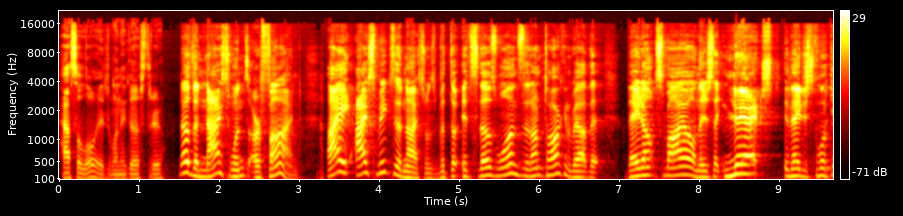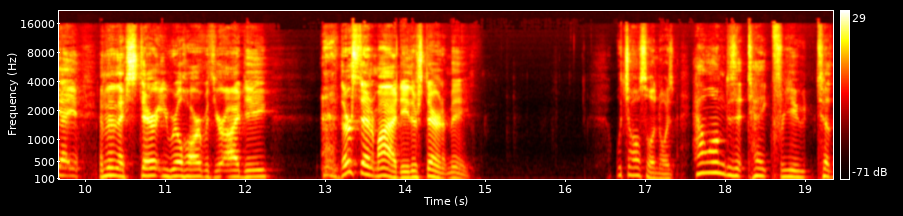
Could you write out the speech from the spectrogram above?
hassle Lloyd when he goes through. no, the nice ones are fine. I I speak to the nice ones, but the, it's those ones that I'm talking about that they don't smile and they just like next, and they just look at you and then they stare at you real hard with your ID. They're staring at my ID. They're staring at me. Which also annoys me. How long does it take for you to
